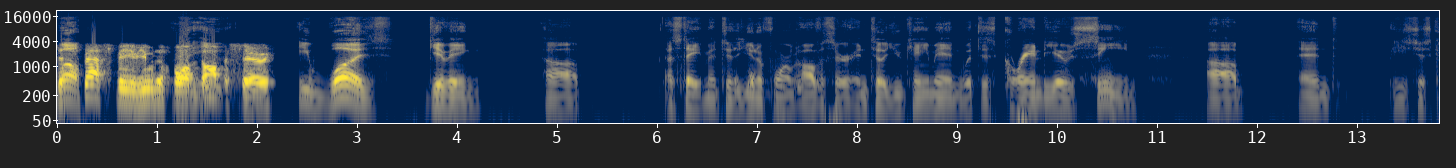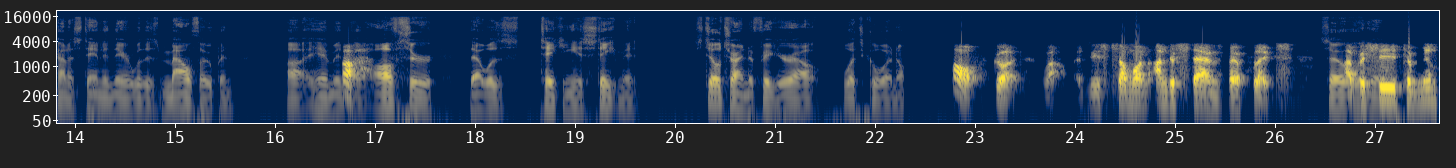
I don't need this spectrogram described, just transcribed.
Well, dispatched the uniformed he- officer. he was giving uh, a statement to the uniformed officer until you came in with this grandiose scene, uh, and he's just kind of standing there with his mouth open. Uh, him and the Ah. officer that was taking his statement, still trying to figure out what's going on. Good. Well, at least someone understands their place. So I proceed to min-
